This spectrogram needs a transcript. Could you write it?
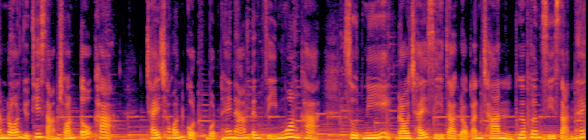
น้ำร้อนอยู่ที่ 3 ช้อนโต๊ะค่ะ ใช้ช้อนกดบดให้น้ำเป็นสีม่วงค่ะ สูตรนี้เราใช้สีจากดอกอัญชัน เพื่อเพิ่มสีสันให้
